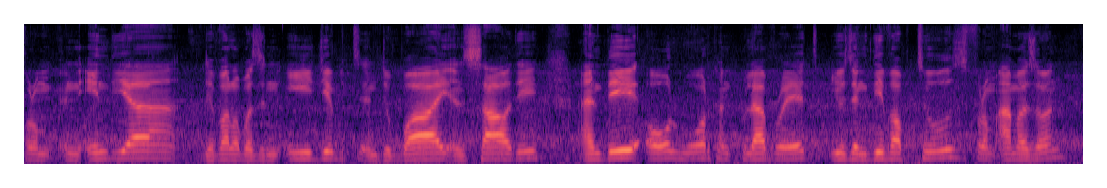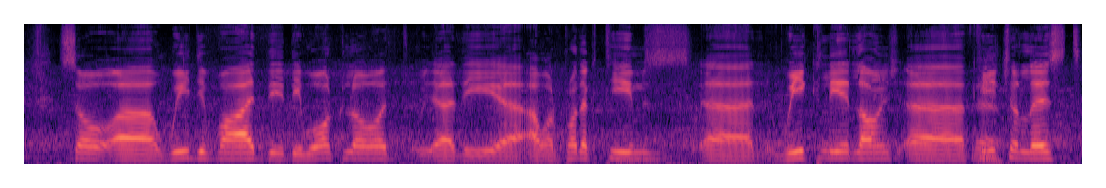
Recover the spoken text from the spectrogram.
from in India, developers in Egypt, in Dubai, in Saudi, and they all work and collaborate using DevOps tools from Amazon. So uh, we divide the, the workload, uh, the, uh, our product teams, uh, weekly launch uh, feature yeah. list,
